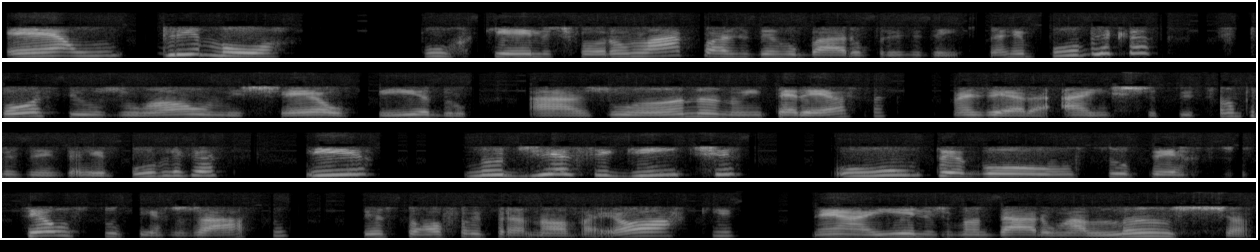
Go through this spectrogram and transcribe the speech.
é um primor, porque eles foram lá, quase derrubaram o presidente da República, fosse o João, Michel, Pedro, a Joana, não interessa, mas era a instituição presidente da República, e no dia seguinte, um pegou o super, seu super jato, o pessoal foi para Nova York, né? aí eles mandaram a lancha,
